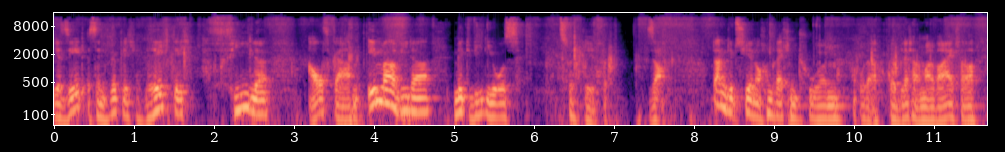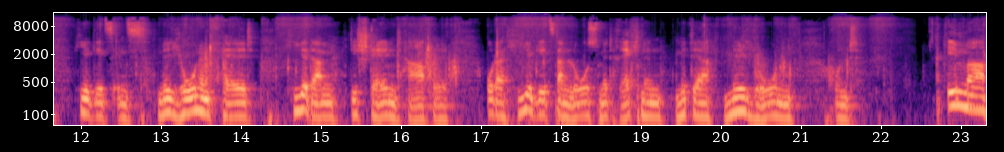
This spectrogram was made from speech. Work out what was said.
Ihr seht, es sind wirklich richtig viele Aufgaben, immer wieder mit Videos zur Hilfe. So, dann gibt es hier noch einen Rechenturm oder wir blättern mal weiter. Hier geht es ins Millionenfeld, hier dann die Stellentafel oder hier geht es dann los mit Rechnen mit der Million und immer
